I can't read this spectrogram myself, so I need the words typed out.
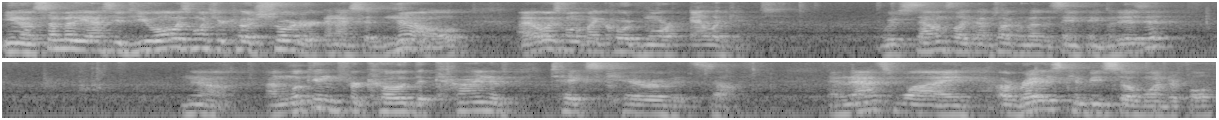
you know, somebody asked you, do you always want your code shorter? And I said, no, I always want my code more elegant. Which sounds like I'm talking about the same thing, but is it? No, I'm looking for code that kind of takes care of itself. And that's why arrays can be so wonderful,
